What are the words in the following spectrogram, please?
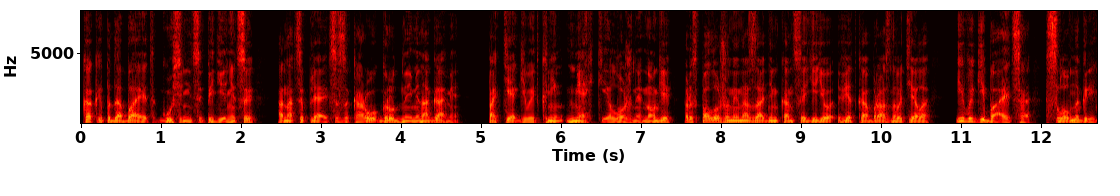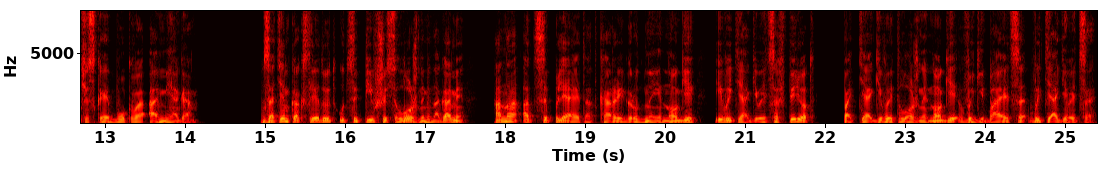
Как и подобает гусенице-педенице, она цепляется за кору грудными ногами, подтягивает к ним мягкие ложные ноги, расположенные на заднем конце ее веткообразного тела, и выгибается, словно греческая буква омега. Затем, как следует уцепившись ложными ногами, она отцепляет от коры грудные ноги и вытягивается вперед, подтягивает ложные ноги, выгибается, вытягивается.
